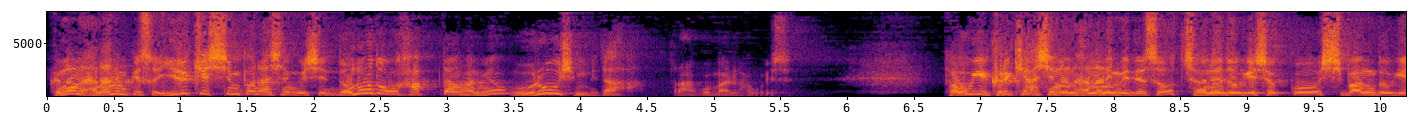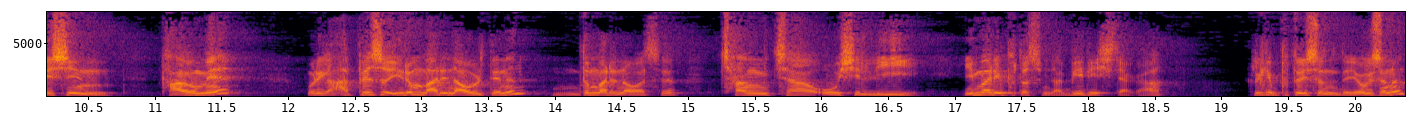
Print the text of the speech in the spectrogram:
그는 하나님께서 이렇게 심판하시는 것이 너무도 합당하며 의로우십니다. 라고 말을 하고 있어요. 더욱이 그렇게 하시는 하나님에 대해서 전에도 계셨고 시방도 계신 다음에 우리가 앞에서 이런 말이 나올 때는 어떤 말이 나왔어요? 장차 오실 이. 이 말이 붙었습니다. 미리 시자가. 그렇게 붙어 있었는데 여기서는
